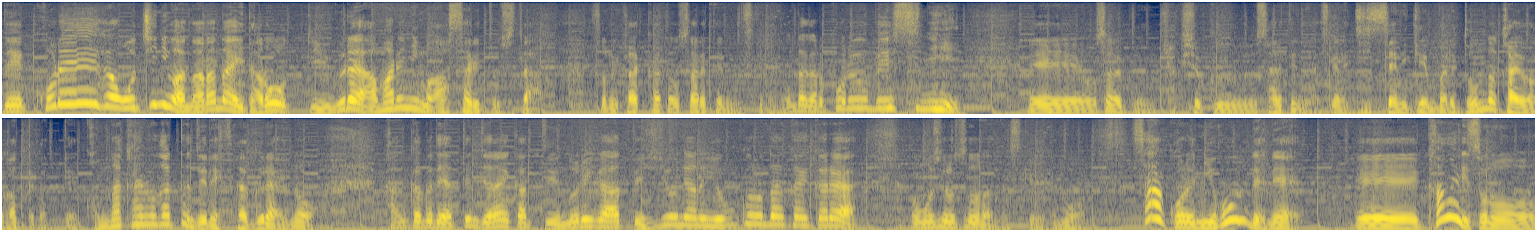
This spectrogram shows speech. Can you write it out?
でこれがオチにはならないだろうっていうぐらいあまりにもあっさりとしたその書き方をされてるんですけどもだからこれをベースに、えー、おそらく脚色されてるんじゃないですかね。実際に現場でどんな会話があったかってこんな会話があったんじゃねえかぐらいの 感覚でやってるんじゃないかっていうノリがあって非常にあの予告の段階から面白そうなんですけれどもさあこれ日本でね、えー、かなりその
